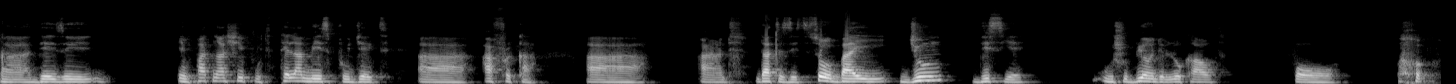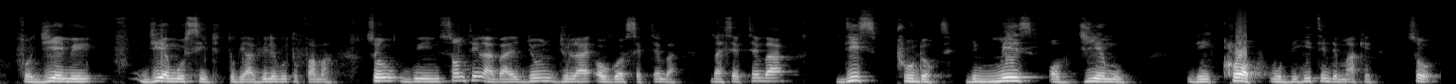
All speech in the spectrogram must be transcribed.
uh, there's a in partnership with Tela Maize Project uh, Africa, uh, and that is it. So by June this year, we should be on the lookout for for GMO GMO seed to be available to farmer. So in something like by June, July, August, September, by September, this product, the maize of GMO, the crop will be hitting the market. So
